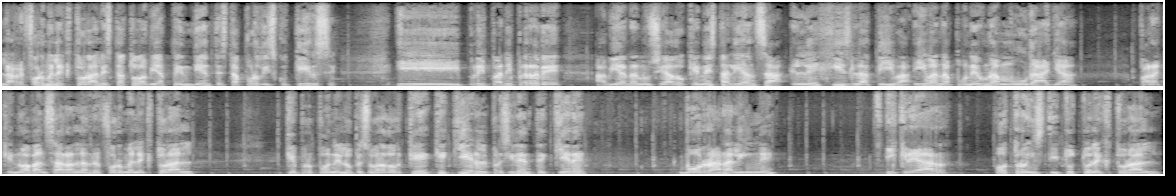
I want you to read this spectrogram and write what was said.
La reforma electoral está todavía pendiente, está por discutirse. Y PRIPAN y PRD habían anunciado que en esta alianza legislativa iban a poner una muralla para que no avanzara la reforma electoral que propone López Obrador. ¿Qué, quiere el presidente? Quiere borrar al INE y crear otro instituto electoral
